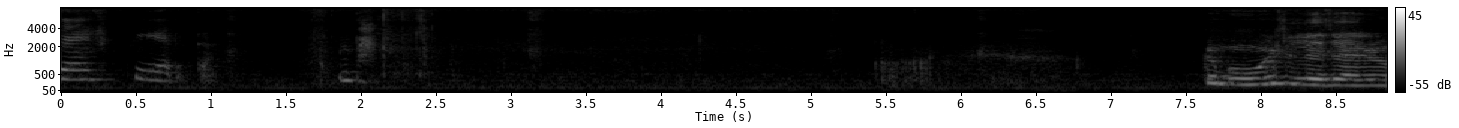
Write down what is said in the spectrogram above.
സെൽഫി എടുക്കാം. പോയിട്ടില്ല ചാരോ.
